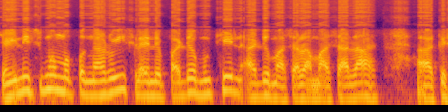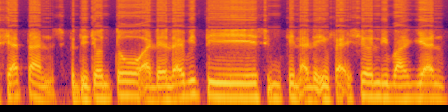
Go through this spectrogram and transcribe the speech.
Yang ini semua mempengaruhi selain daripada mungkin ada masalah-masalah uh, kesihatan seperti contoh ada diabetes, mungkin ada infection di bahagian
